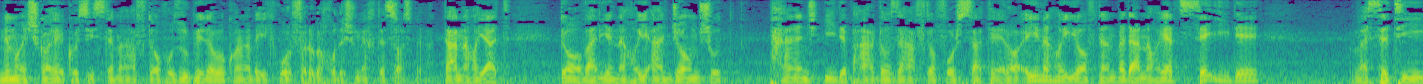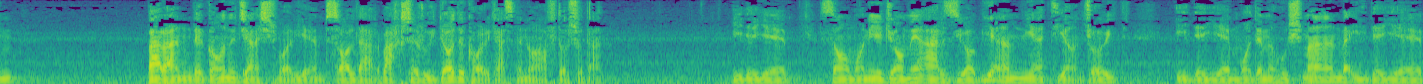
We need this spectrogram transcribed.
نمایشگاه اکوسیستم هفته حضور پیدا بکنن و یک غرفه رو به خودشون اختصاص بدن. در نهایت داوری نهایی انجام شد. پنج ایده پرداز هفته فرصت ارائه نهایی یافتن و در نهایت سه ایده و سه تیم برندگان جشنواری امسال در بخش رویداد کار کسب نو هفته شدند ایده سامانه جامعه ارزیابی امنیتی اندروید ایده مودم هوشمند و ایده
